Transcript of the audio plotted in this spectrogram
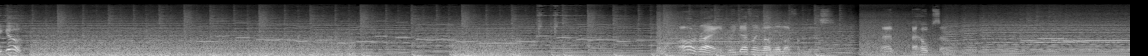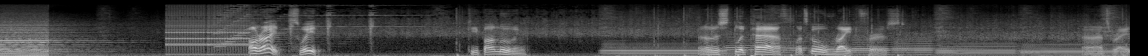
We go. Alright, we definitely leveled up from this. I, I hope so. Alright, sweet. Keep on moving. Another split path. Let's go right first. Ah, that's right.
